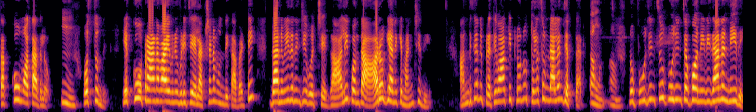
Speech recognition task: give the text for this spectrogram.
తక్కువ మోతాదులో. వస్తుంది. ఎక్కువ ప్రాణవాయువుని విడిచే లక్షణం ఉంది కాబట్టి దాని మీద నుంచి వచ్చే గాలి కొంత ఆరోగ్యానికి మంచిది. అందుకని ప్రతి వాకిట్లోనూ తులసి ఉండాలని చెప్తారు. అవును నువ్వు పూజించు పూజించకపో నీ విధానం నీది.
